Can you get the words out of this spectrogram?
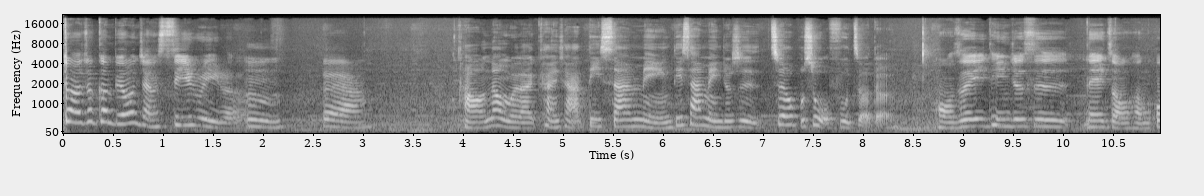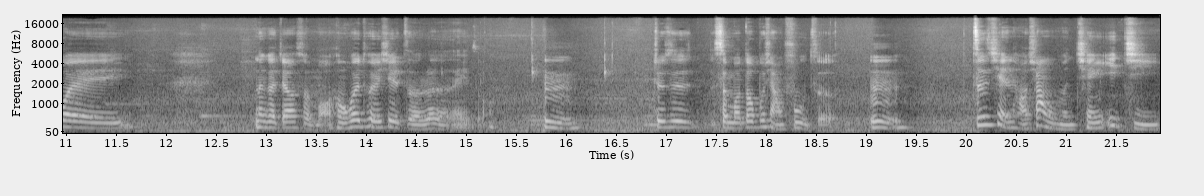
对啊，就更不用讲 Siri 了。嗯，对啊。好，那我们来看一下第三名。第三名就是这又不是我负责的。我这一听就是那种很会，那个叫什么，很会推卸责任的那种。嗯，就是什么都不想负责。嗯，之前好像我们前一集。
